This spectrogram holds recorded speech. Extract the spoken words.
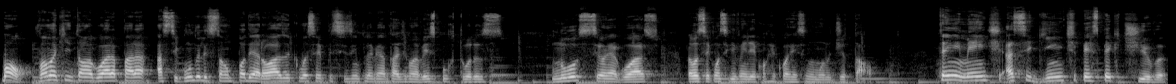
Bom, vamos aqui então agora para a segunda lição poderosa que você precisa implementar de uma vez por todas no seu negócio para você conseguir vender com recorrência no mundo digital. Tenha em mente a seguinte perspectiva:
